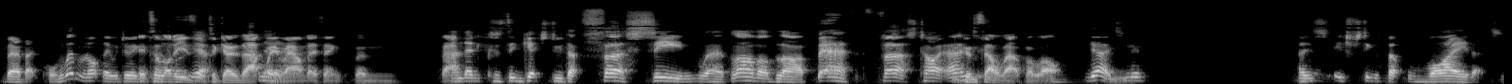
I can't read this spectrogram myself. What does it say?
to bareback porn, whether or not they were doing It's it. It's a lot easier yeah. to go that way Yeah. around, I think, than that. And then because they get to do that first scene where blah blah blah bare for the first time, you can sell that for a lot. yeah, it's new. And it's interesting about why that's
